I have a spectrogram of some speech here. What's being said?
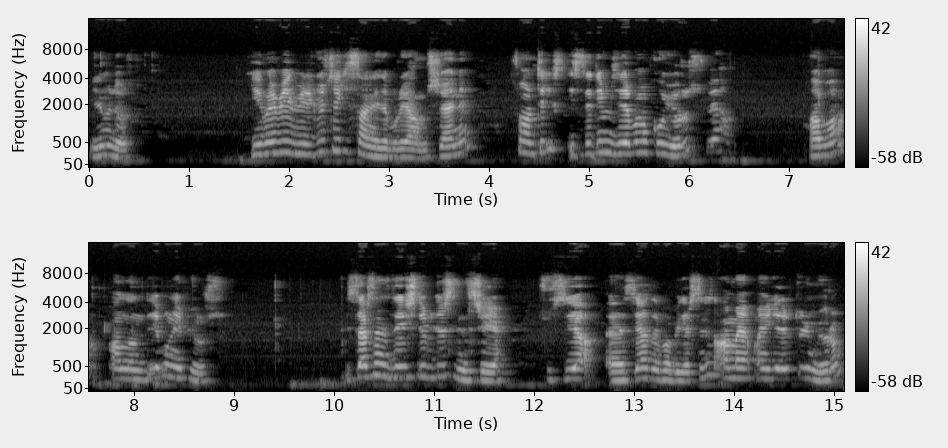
24 21,8 saniyede buraya almış yani. Sonra tek istediğimiz yere bunu koyuyoruz ve hava alanı diye bunu yapıyoruz. İsterseniz değiştirebilirsiniz şeyi. Şu siyah, e, siyah da yapabilirsiniz ama yapmaya gerek duymuyorum.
